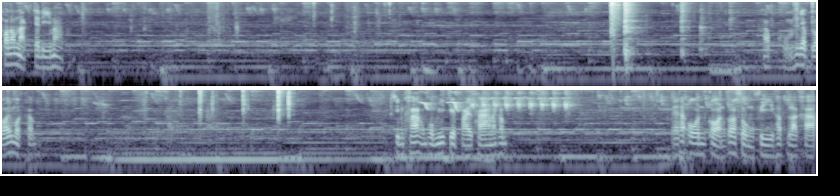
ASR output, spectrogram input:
เพราะน้ำหนักจะดีมาก ครับผมเรียบร้อยหมดครับ สินค้าของผมมีเก็บปลายทางนะครับ แต่ถ้าโอนก่อนก็ส่งฟรีครับราคา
